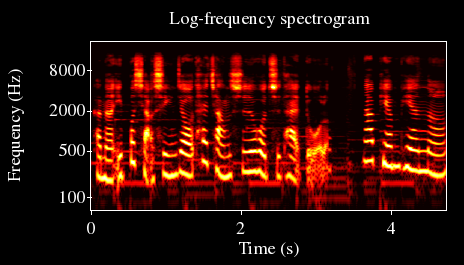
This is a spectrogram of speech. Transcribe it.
可能一不小心就太常吃或吃太多了，那偏偏呢，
